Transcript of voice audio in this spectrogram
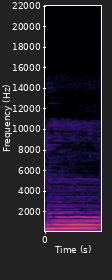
door.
